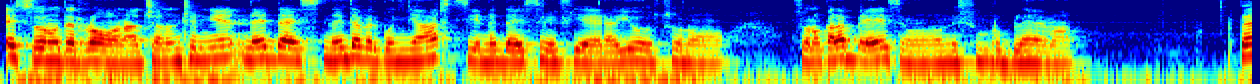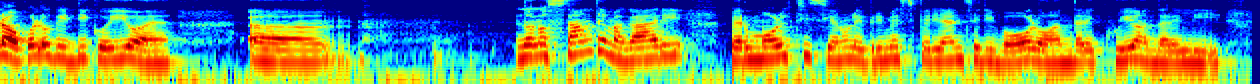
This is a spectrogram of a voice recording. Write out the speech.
e sono terrona, cioè non c'è niente, né, da, né da vergognarsi né da essere fiera. Io sono, sono calabrese, non ho nessun problema. Però quello che dico io è, eh, nonostante magari per molti siano le prime esperienze di volo, andare qui o andare lì,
